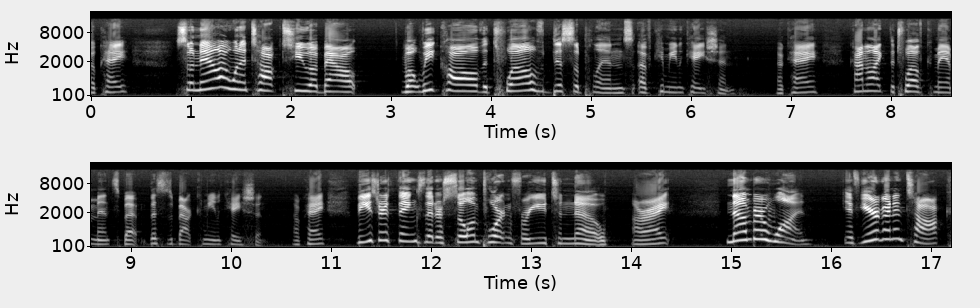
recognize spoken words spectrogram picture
Okay? So now I want to talk to you about what we call the 12 disciplines of communication. Okay? Kind of like the 12 commandments, but this is about communication. Okay? These are things that are so important for you to know. All right? Number one, if you're going to talk,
